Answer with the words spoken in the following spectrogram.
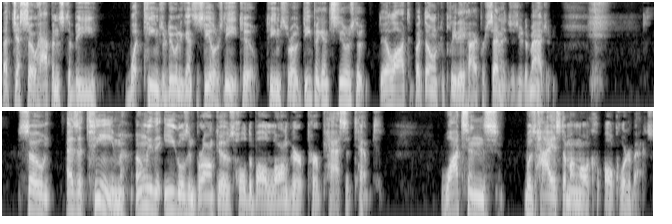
That just so happens to be what teams are doing against the Steelers D too. Teams throw deep against Steelers a lot, but don't complete a high percentage, as you'd imagine. So as a team, only the Eagles and Broncos hold the ball longer per pass attempt. Watson's was highest among all, all quarterbacks.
